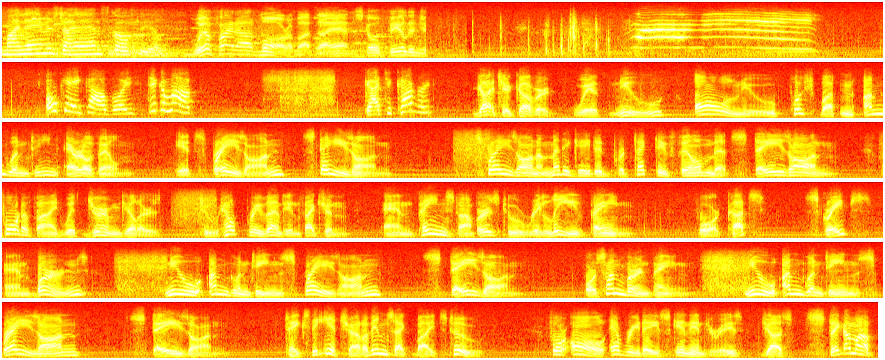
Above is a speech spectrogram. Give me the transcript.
My name is Diane Schofield. We'll find out more about Diane Schofield in Okay, cowboys, stick 'em up. Got you covered. Got you covered with new, all-new push-button unguentine aerofilm. It sprays on, stays on. Sprays on a medicated protective film that stays on. Fortified with germ killers to help prevent infection and pain stoppers to relieve pain. For cuts, scrapes, and burns, new unguentine sprays on, stays on. For sunburn pain, new unguentine sprays on, stays on. Takes the itch out of insect bites, too. For all everyday skin injuries, just stick 'em up.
